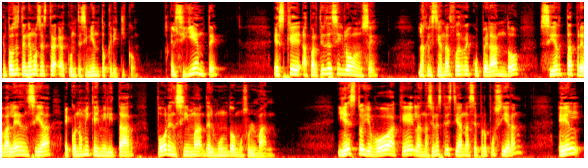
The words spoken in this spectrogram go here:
Entonces tenemos este acontecimiento crítico. El siguiente es que a partir del siglo XI la cristiandad fue recuperando cierta prevalencia económica y militar por encima del mundo musulmán. Y esto llevó a que las naciones cristianas se propusieran el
